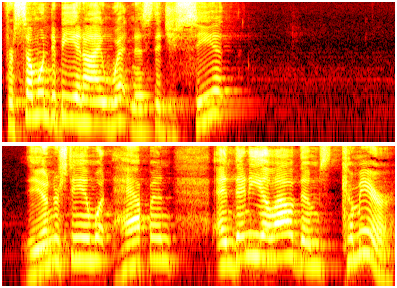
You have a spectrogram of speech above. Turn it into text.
For someone to be an eyewitness, did you see it? Do you understand what happened? And then he allowed them, come here.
